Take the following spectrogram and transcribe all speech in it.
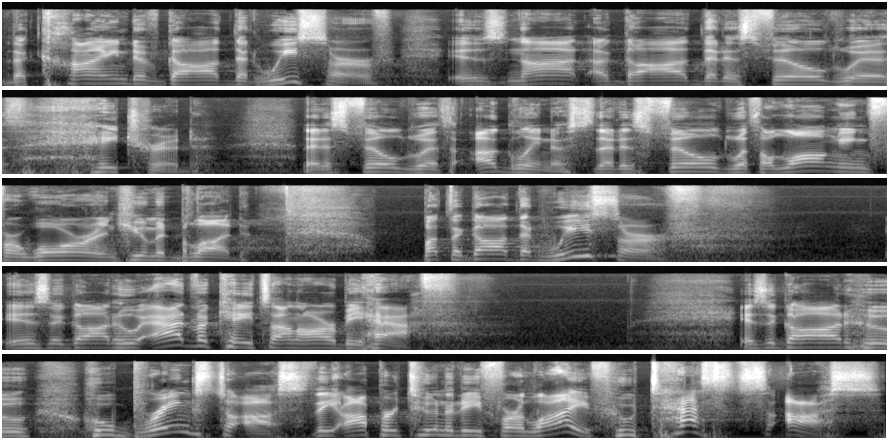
the kind of God that we serve is not a God that is filled with hatred, that is filled with ugliness, that is filled with a longing for war and human blood. But the God that we serve is a God who advocates on our behalf. Is a God who, who brings to us the opportunity for life, who tests us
